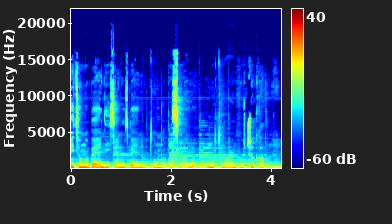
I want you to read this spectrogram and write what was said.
Videomu beğendiyseniz beğeni butonuna basmayı unutmayın. Hoşçakalın.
